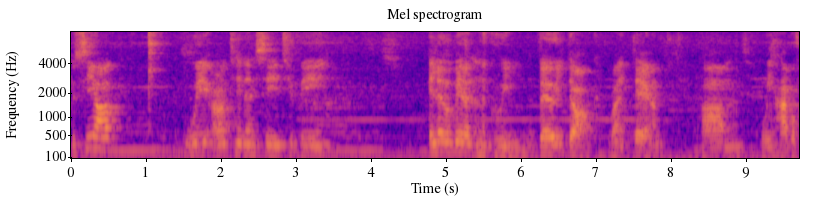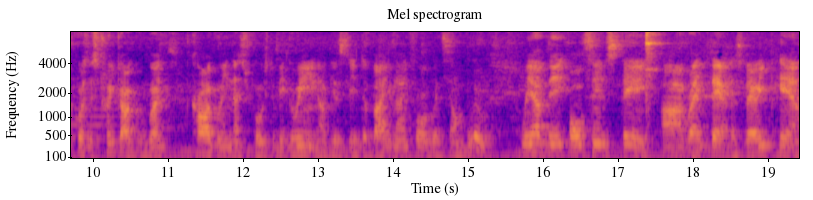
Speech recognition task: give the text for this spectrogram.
You see how we our tendency to be a little bit in the green, very dark right there. Um, we have of course the street dark car green that's supposed to be green, obviously the Bayou Nightfall with some blue. We have the Old Saints Day uh, right there, that's very pale.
